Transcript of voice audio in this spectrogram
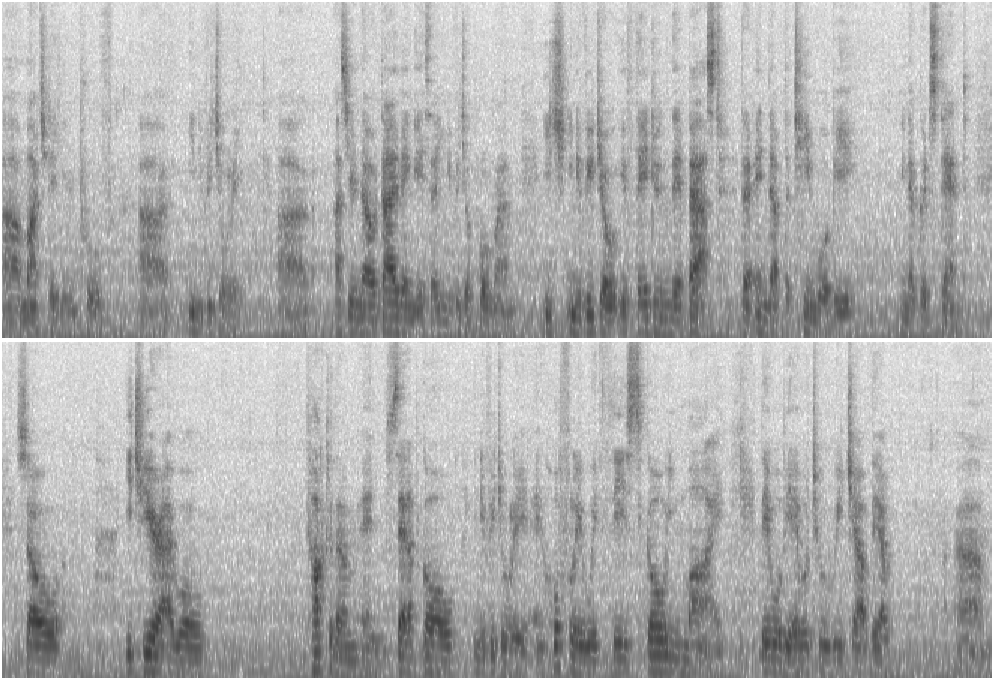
uh, much they can improve uh, individually. Uh, as you know, diving is an individual program. Each individual, if they're doing their best, the end up the team will be in a good stand. So each year I will talk to them and set up goal individually and hopefully with this goal in mind they will be able to reach out their um,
